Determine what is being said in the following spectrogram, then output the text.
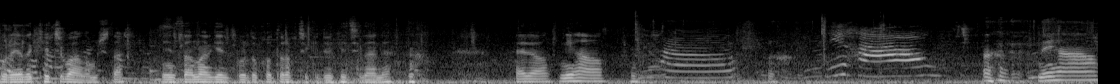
Buraya da keçi bağlamışlar. İnsanlar gelip burada fotoğraf çekiliyor keçilerle. Hello, ni hao. 你好，Ni hao.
